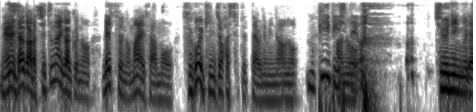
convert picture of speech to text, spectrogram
う、ね、だから室内学のレッスンの前さ、もう、すごい緊張走ってたよね、みんな。あの、もうピリピリしたよ。チューニングで。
